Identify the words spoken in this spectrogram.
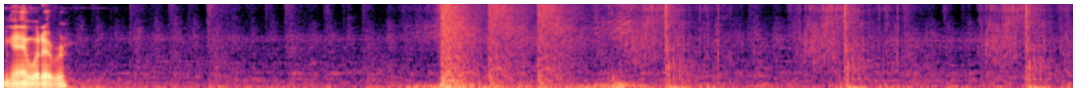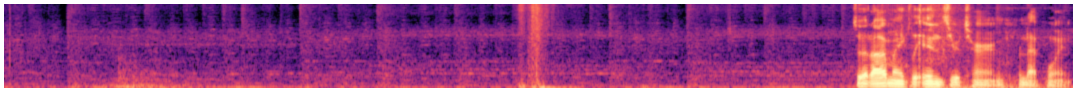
Okay, whatever. So it automatically ends your turn from that point.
